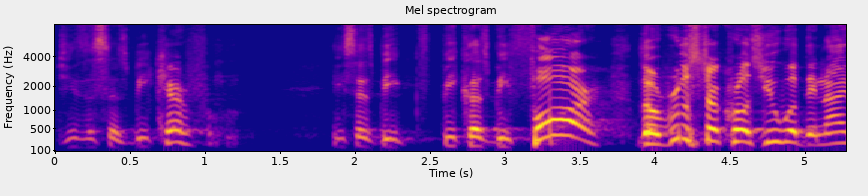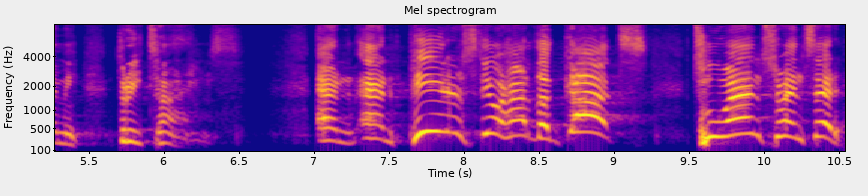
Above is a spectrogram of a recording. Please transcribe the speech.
Jesus says, Be careful. He says, Be, Because before the rooster crows, you will deny me three times. And, and Peter still had the guts to answer and said,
